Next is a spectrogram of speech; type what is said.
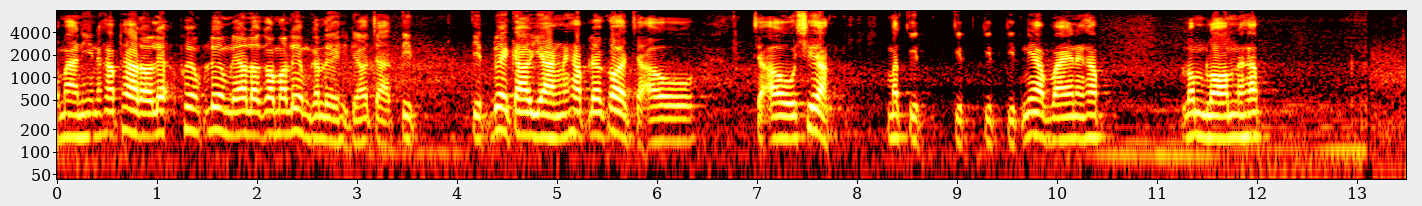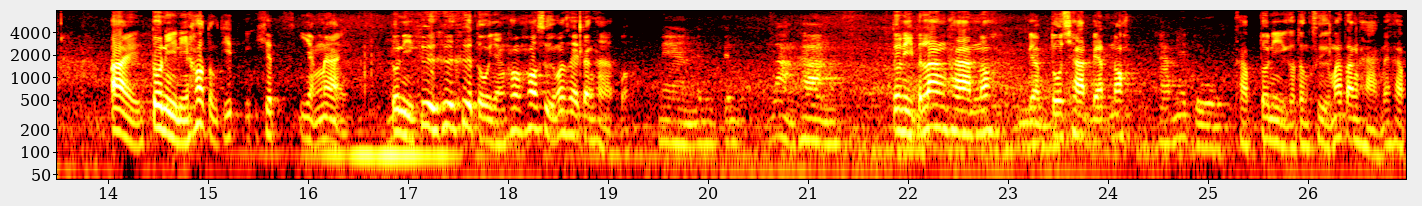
ประมาณนี้นะครับ ถ้าเราเริ่มเพิ่มเริ่มแล้วเราก็มาเริ่มกันเลย เดี๋ยวจะติดติดด้วยกาวยางนะครับ แล้วก็จะเอาจะเอาเชือกมาติดติดติดติดแนบไว้นะครับล้อมๆนะครับไอ้ายตัวนี้นี่เฮาต้องติดเฮ็ดอหย่างน่ายตัวนี้คือคือคือตัวอย่างเฮาเฮาซื้อมาใส่ต่างหากบ่แมนเป็นเป็นร่างทาน ตัวนี้เป็นร่างทานเนาะแบบตัวชาร์จแบตเนาะ ชาร์จให้ตัวครับตัวนี้ก็ต้องซื้อมาต่างหากนะครับ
